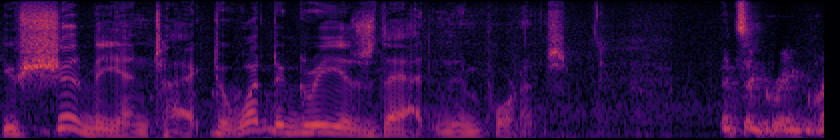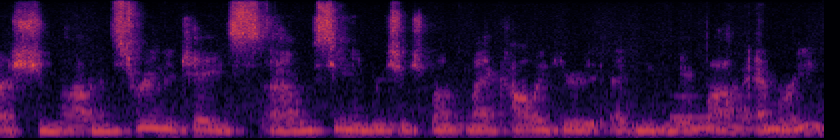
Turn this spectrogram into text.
you should be intact. To what degree is that in importance? That's a great question, Bob. And it's really the case. Uh, we've seen in research from my colleague here at UVA, Bob Emery,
